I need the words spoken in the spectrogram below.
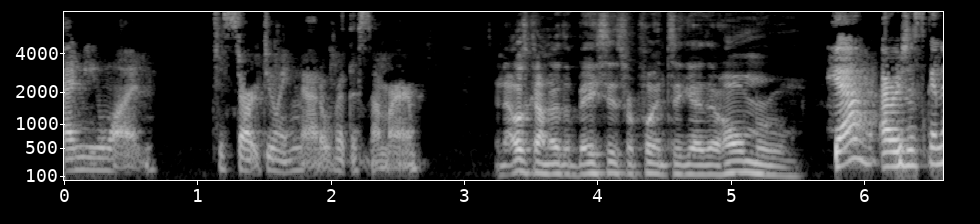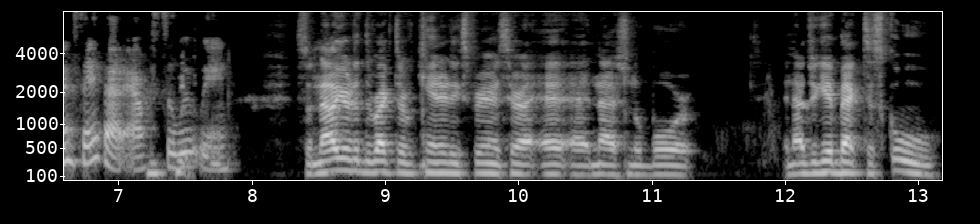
anyone to start doing that over the summer. And that was kind of the basis for putting together homeroom yeah, I was just going to say that. Absolutely. so now you're the director of candidate experience here at, at, National Board. And as you get back to school,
